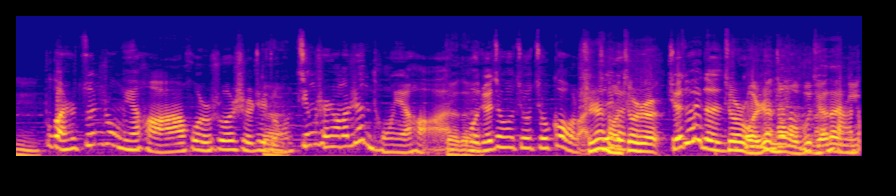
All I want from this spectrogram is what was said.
嗯，不管是尊重也好啊，或者说是这种精神上的认同也好啊，我觉得就就就够了。是认这个同就是绝对的，就是我认同，我不觉得你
